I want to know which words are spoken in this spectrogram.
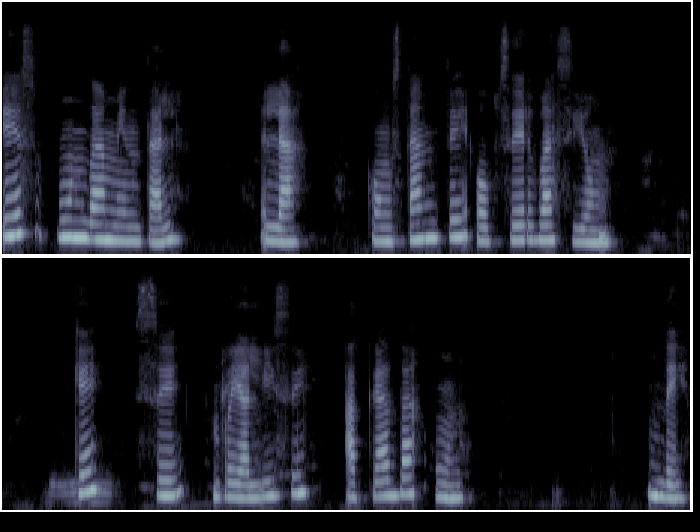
es fundamental la constante observación que se realice a cada uno de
